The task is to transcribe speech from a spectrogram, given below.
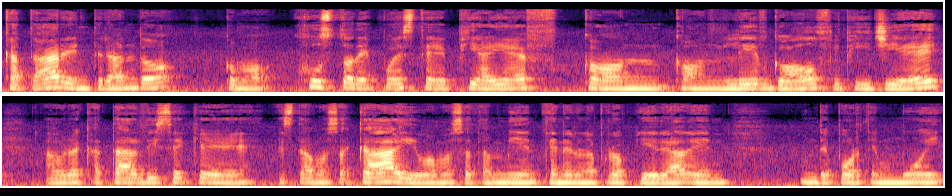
Qatar entrando como justo después de PIF con, con Live Golf y PGA, ahora Qatar dice que estamos acá y vamos a también tener una propiedad en un deporte muy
